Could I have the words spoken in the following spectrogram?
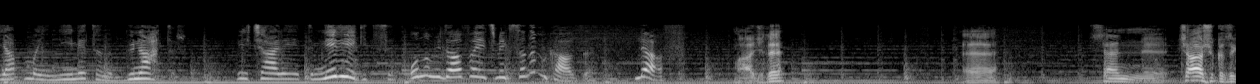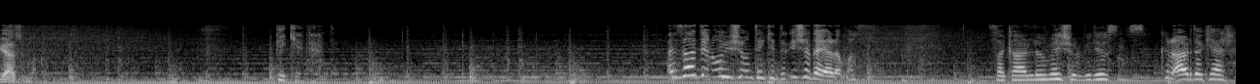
Yapmayın Nimet Hanım günahtır. Bir çare yetim nereye gitsin? Onu müdafaa etmek sana mı kaldı? Laf. Macide. Ee, sen e, çağır şu kızı gelsin bakalım. Peki efendim. Ay zaten o işin tekidir işe de yaramaz. Sakarlığı meşhur biliyorsunuz. Kırar döker.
